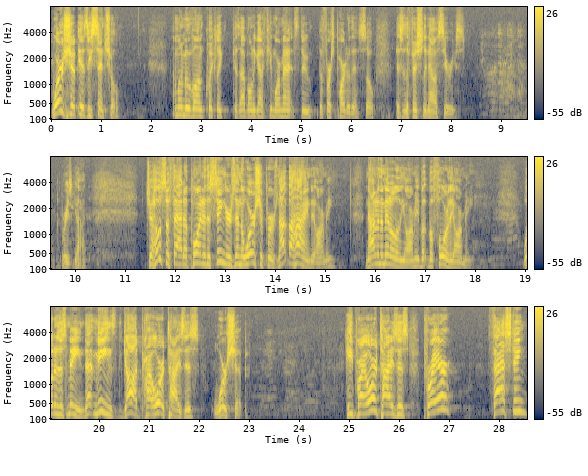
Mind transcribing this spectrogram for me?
Worship is essential. I'm going to move on quickly because I've only got a few more minutes through the first part of this. So this is officially now a series. Praise God. Jehoshaphat appointed the singers and the worshipers, not behind the army, not in the middle of the army, but before the army. What does this mean? That means God prioritizes worship. he prioritizes prayer, fasting,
